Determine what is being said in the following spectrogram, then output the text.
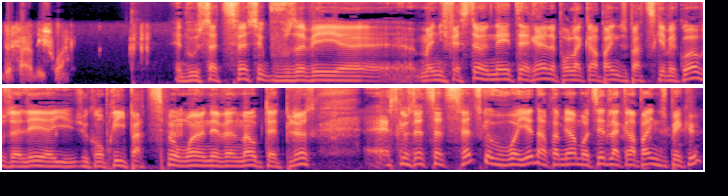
de faire des choix. Êtes-vous satisfait? Ce que vous avez euh, manifesté un intérêt pour la campagne du Parti québécois? Vous allez, euh, j'ai compris, y participer au moins à un événement ou peut-être plus. Est-ce que vous êtes satisfait de ce que vous voyez dans la première moitié de la campagne du PQ?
